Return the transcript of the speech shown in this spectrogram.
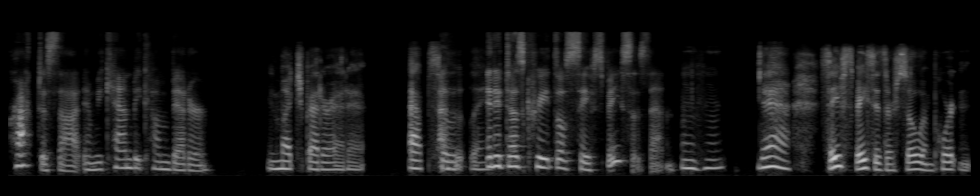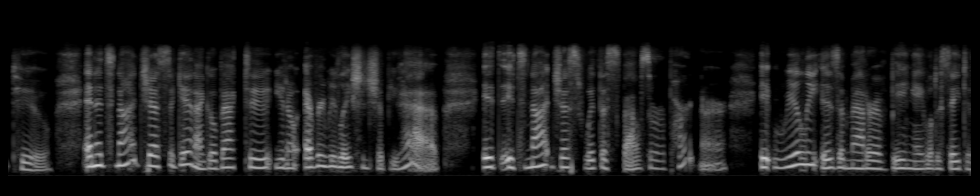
practice that and we can become better much better at it absolutely and, and it does create those safe spaces then mm-hmm. Yeah, safe spaces are so important too. And it's not just, again, I go back to, you know, every relationship you have. It, it's not just with a spouse or a partner. It really is a matter of being able to say to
